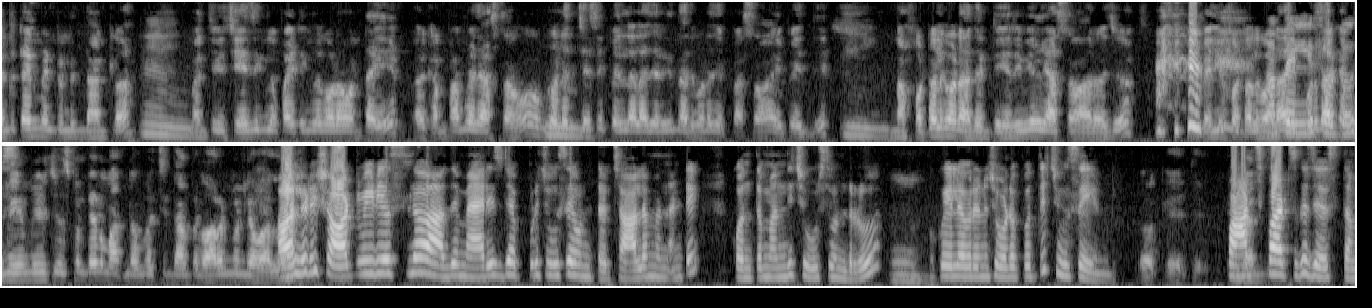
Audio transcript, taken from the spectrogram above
ఎంటర్టైన్మెంట్ ఉంటుంది దాంట్లో. మంచి చేజింగ్లు ఫైటింగ్లు కూడా ఉంటాయి కన్ఫర్మ్గా చేస్తాము ఇంకోటి. వచ్చేసి పెళ్ళి ఎలా జరిగింది అది కూడా చెప్పేస్తాం అయిపోయింది. నా ఫోటోలు కూడా అదేంటి రివీల్ చేస్తాం ఆ రోజు పెళ్ళి ఫోటోలు కూడా పెళ్ళి మీరు చూసుకుంటే మాకు నమ్మొచ్చింది అంత ఘోరంగా ఉండేవాళ్ళం. ఆల్రెడీ షార్ట్ వీడియోస్లో అదే మ్యారేజ్ డే అప్పుడు చూసే ఉంటారు చాలా మంది అంటే కొంతమంది చూసుండరు. ఒకవేళ ఎవరైనా చూడకపోతే చూసేయండి. పార్ట్స్ పార్ట్స్గా చేస్తాం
